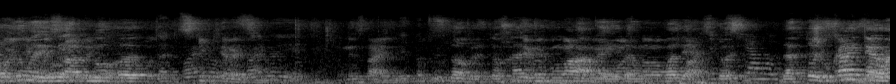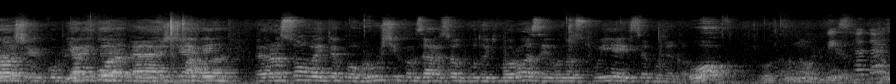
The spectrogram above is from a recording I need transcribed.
потім розумію, поставили, ну, е, от скільки разів? Не знаю. Добре, то хай Тими бумагами падає можна там обкласти. впаде хтось. Да хтось Шукайте впаде. гроші, Як купляйте фура е, комусь щебінь, впала. розсовуйте по от будуть морози, і воно спує і все буде добре. О, Ну, Ви згадайте,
